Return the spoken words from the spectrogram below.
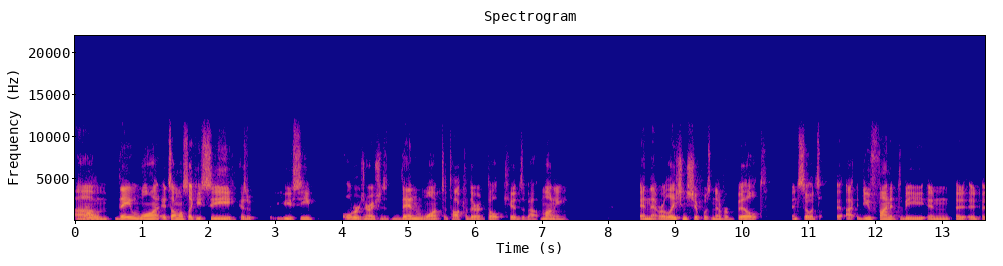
Um they want it's almost like you see because you see older generations then want to talk to their adult kids about money and that relationship was never built and so it's I, do you find it to be in a, a- a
